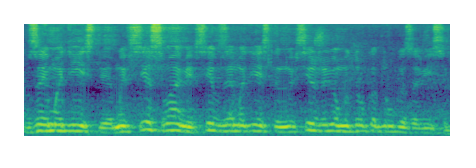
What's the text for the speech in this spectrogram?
взаимодействия. Мы все с вами, все взаимодействуем, мы все живем и друг от друга зависим.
